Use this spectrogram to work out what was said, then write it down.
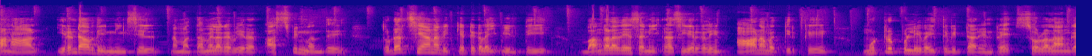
ஆனால் இரண்டாவது இன்னிங்ஸில் நம்ம தமிழக வீரர் அஸ்வின் வந்து தொடர்ச்சியான விக்கெட்டுகளை வீழ்த்தி பங்களாதேஷ் அணி ரசிகர்களின் ஆணவத்திற்கு முற்றுப்புள்ளி வைத்து விட்டார் என்றே சொல்லலாங்க.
